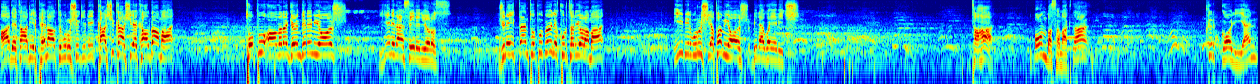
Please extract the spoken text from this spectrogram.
adeta bir penaltı vuruşu gibi karşı karşıya kaldı ama topu ağlara gönderemiyor. Yeniden seyrediyoruz. Cüneyt'ten topu böyle kurtarıyor ama iyi bir vuruş yapamıyor Blagojevic. Taha 10 basamakta 40 gol yiyen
